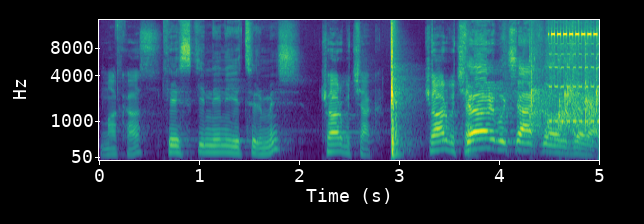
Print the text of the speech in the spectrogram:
Makas. keskinliğini yitirmiş. Kör bıçak. Kör bıçak. Kör bıçak doğru cevap.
